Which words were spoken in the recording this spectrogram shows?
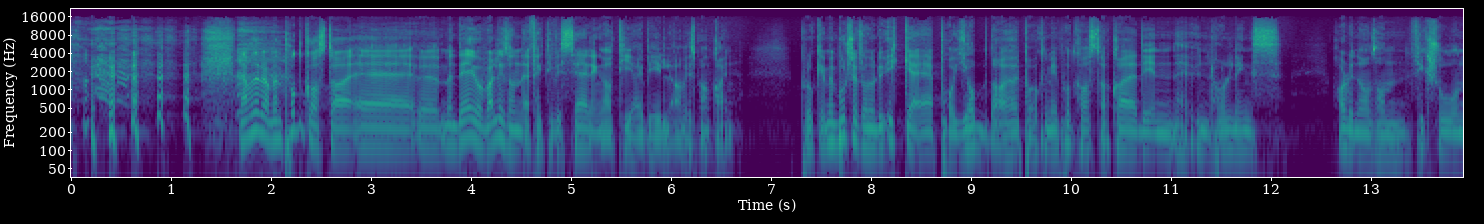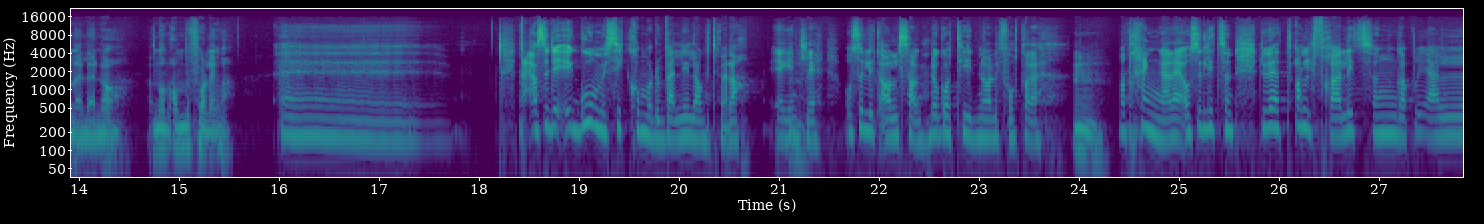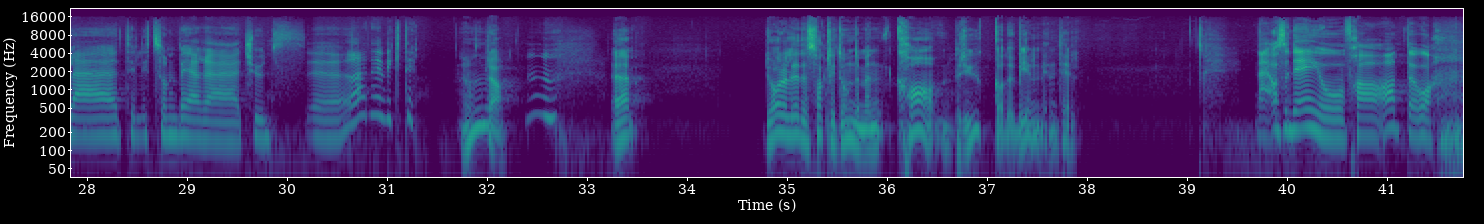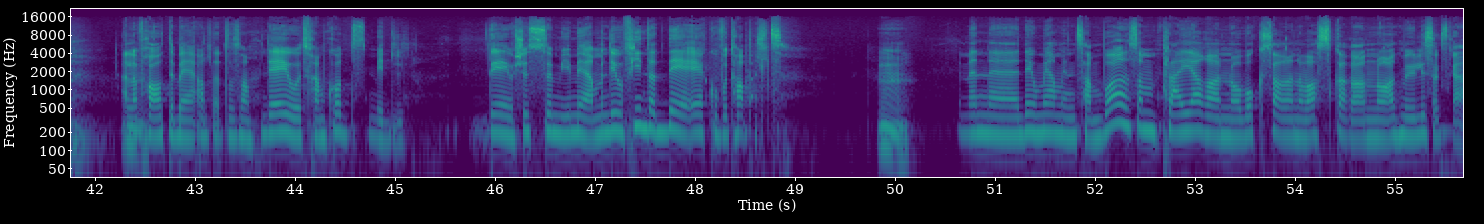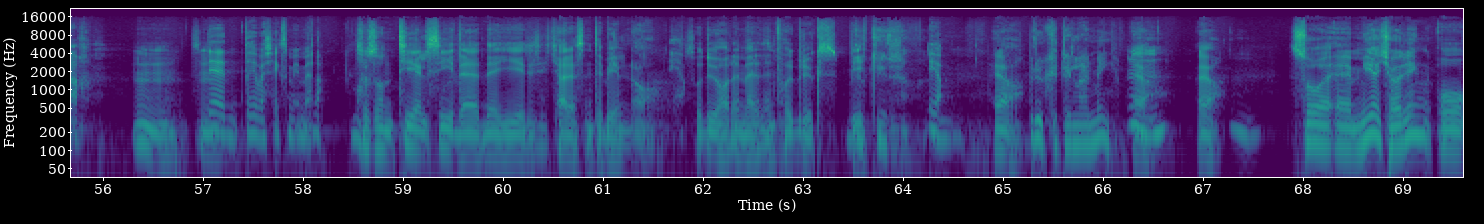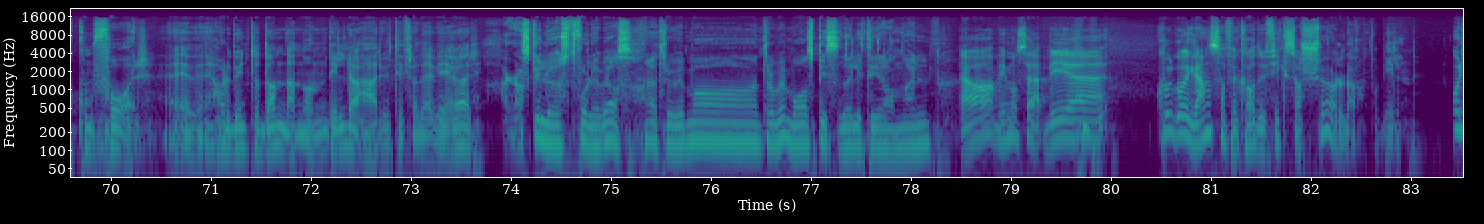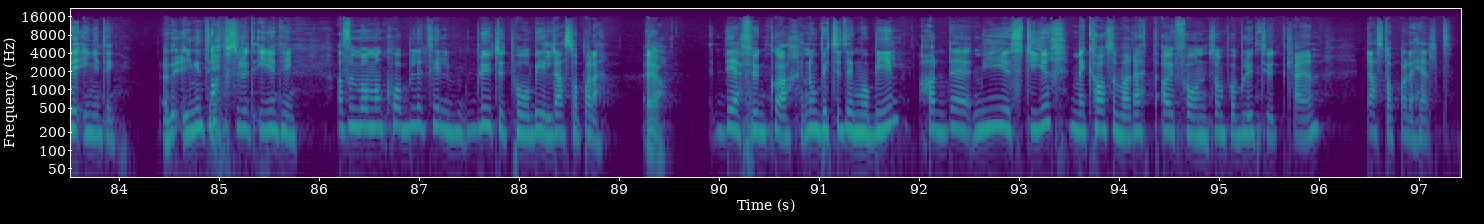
Nei, men det er bra, men podkaster eh, Men det er jo veldig sånn effektivisering av tida i bil, hvis man kan plukke Men bortsett fra når du ikke er på jobb da, og hører på økonomipodkaster, hva er din underholdnings... Har du noen sånn fiksjon eller noe, noen anbefalinger? Eh, Nei, altså det God musikk kommer du veldig langt med, da. Egentlig. Og så litt allsang. Da går tiden også litt fortere. Man trenger det. Og så litt sånn, du vet alt fra litt sånn Gabrielle til litt sånn bedre tunes. Eh, Nei, det er viktig. Ja, men bra. Eh, du har allerede sagt litt om det, men hva bruker du bilen din til? Nei, altså det er jo fra A til Å. Eller fra A til B, alt etter sånn. Det er jo et fremkomstmiddel. Det er jo ikke så mye mer, men det er jo fint at det er komfortabelt. Men eh, det er jo mer min samboer som pleier han og vokser han og vasker han og alt mulig slags greier. Så det driver ikke jeg så mye med, da. Så sånn TLC, det, det gir kjæresten til bilen, da. Ja. Så du har det mer den forbruksbiten. Bruker, Ja. Ja. brukertilnærming. Ja. ja. Så eh, mye kjøring og komfort. Eh, har du begynt å danne deg noen bilder her ut ifra det vi hører? Det er ganske løst foreløpig. Altså. Jeg tror vi, må, tror vi må spisse det litt. Grann, Erlend. Ja, vi må se. Vi, eh, hvor går grensa for hva du fikser sjøl på bilen? Og det er ingenting. Er det ingenting? Absolutt ingenting. Altså Må man koble til Bluetooth på mobil, der stopper det. Ja. Det funker. Nå byttet jeg mobil. Hadde mye styr med hva som var rett iPhone sånn på Bluetooth-greien. Der stoppa det helt.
